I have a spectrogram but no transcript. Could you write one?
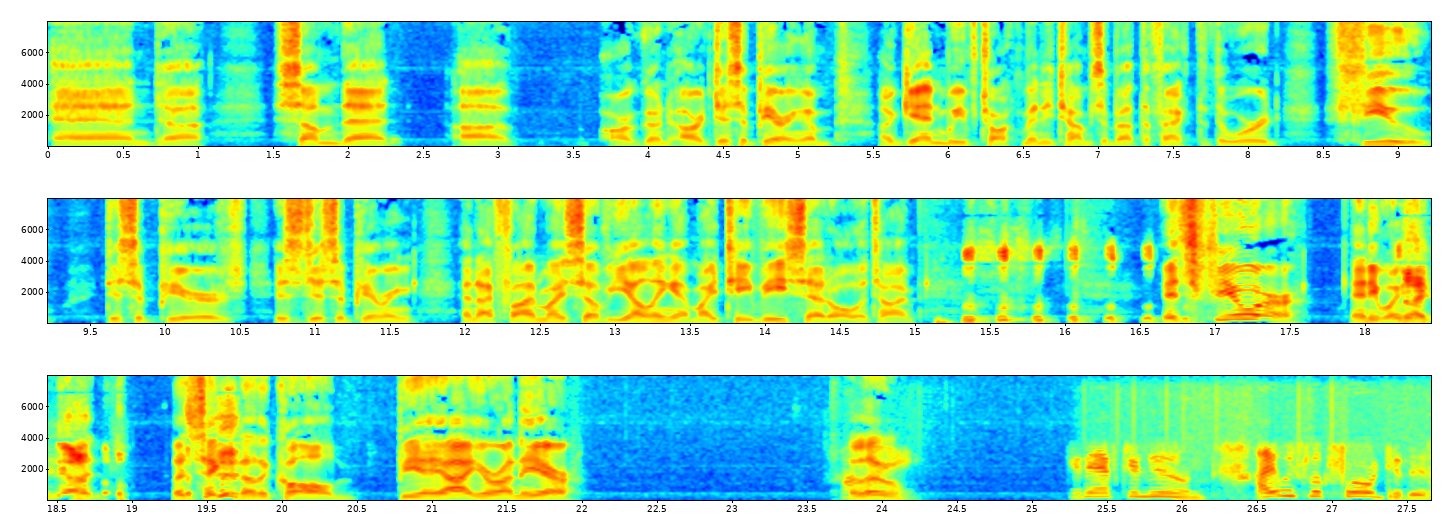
and uh, some that uh, are going are disappearing. Um, again, we've talked many times about the fact that the word few disappears is disappearing, and I find myself yelling at my TV set all the time. it's fewer. Anyway, I let, us take another call. BAI, you're on the air. Hello. Hi. Good afternoon. I always look forward to this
